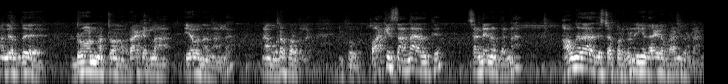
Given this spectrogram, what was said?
அங்கேருந்து ட்ரோன் மற்றும் ராக்கெட்லாம் ஏவுனதுனால நாங்கள் விட போகிறதில்ல இப்போ பாகிஸ்தான் தான் அதுக்கு சண்டை நடத்தினா அவங்க தான் அதுக்கு ஸ்டெப் எடுக்கணும் நீங்கள் தலையிடக்கூடாதுன்னு சொல்கிறாங்க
